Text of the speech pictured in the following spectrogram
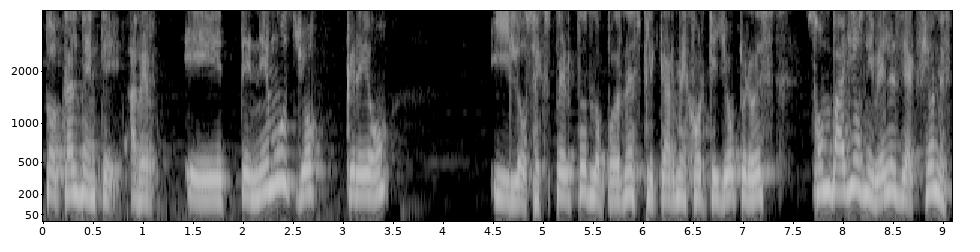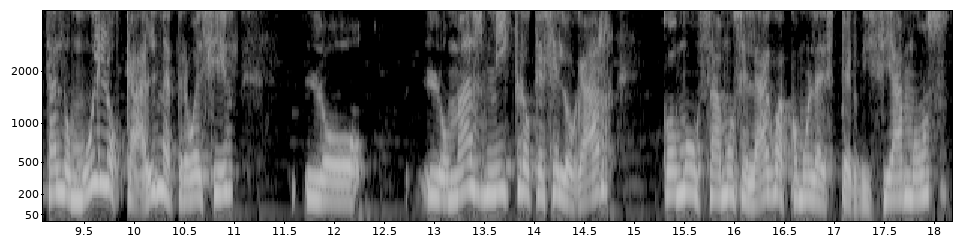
Totalmente. A ver, eh, tenemos, yo creo, y los expertos lo podrán explicar mejor que yo, pero es, son varios niveles de acción. Está lo muy local, me atrevo a decir, lo, lo más micro que es el hogar, cómo usamos el agua, cómo la desperdiciamos,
